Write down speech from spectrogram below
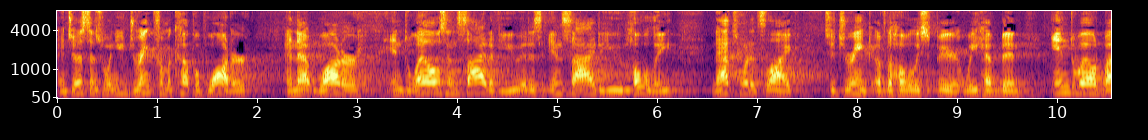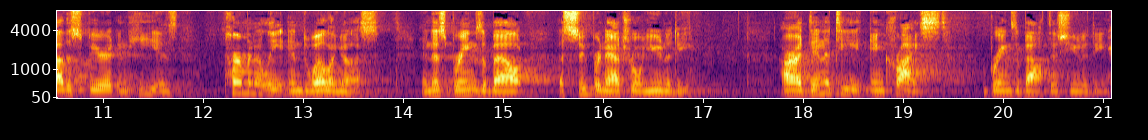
And just as when you drink from a cup of water, and that water indwells inside of you, it is inside of you wholly. That's what it's like to drink of the Holy Spirit. We have been indwelled by the Spirit, and He is permanently indwelling us. And this brings about a supernatural unity. Our identity in Christ brings about this unity.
